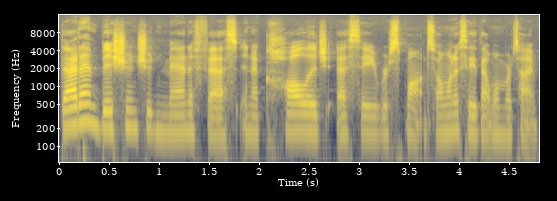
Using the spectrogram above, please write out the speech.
that ambition should manifest in a college essay response. So I want to say that one more time.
